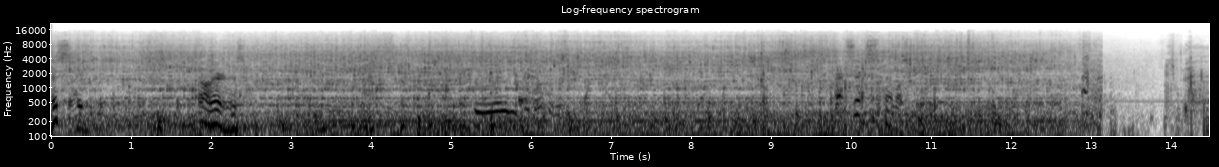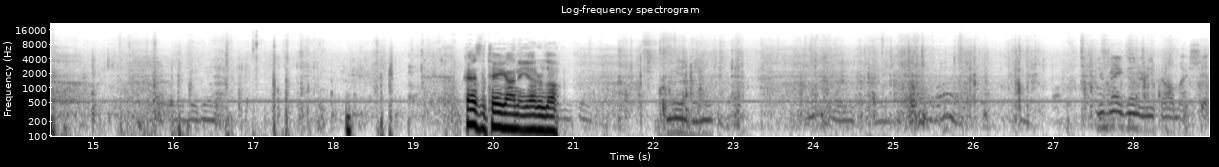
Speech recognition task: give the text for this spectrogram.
This side. Oh, there it is. Six. That must be. Has the tag on it yet, or the? Your bag's underneath all my shit.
